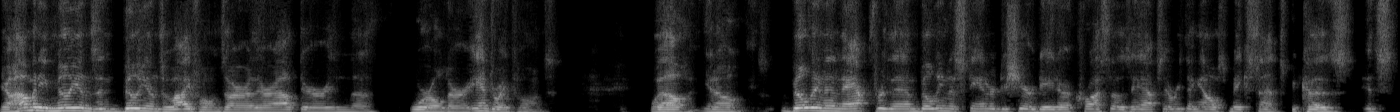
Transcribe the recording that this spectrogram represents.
You know, how many millions and billions of iPhones are there out there in the world or Android phones? Well, you know, building an app for them, building a standard to share data across those apps, everything else makes sense because it's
